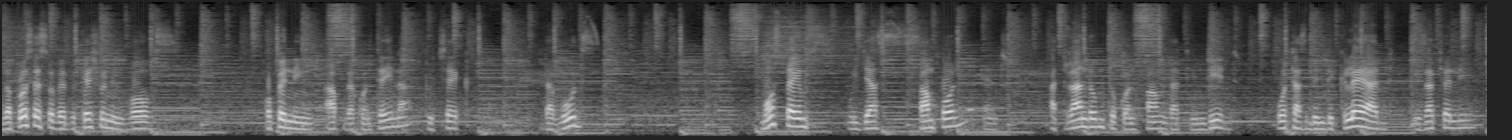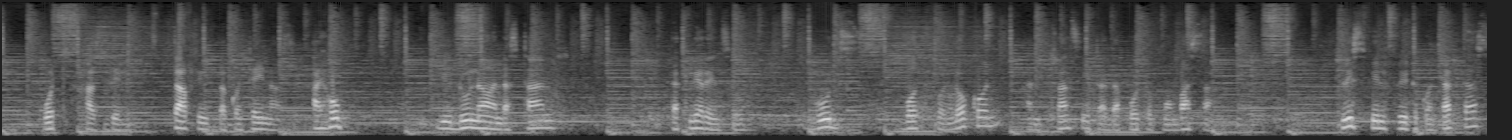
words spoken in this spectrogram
The process of education involves opening up the container to check the goods. Most times we just sample and at random to confirm that indeed what has been declared is actually what has been stuffed into the containers. I hope you do now understand the clearance of goods both for local and transit at the port of Mombasa. Please feel free to contact us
